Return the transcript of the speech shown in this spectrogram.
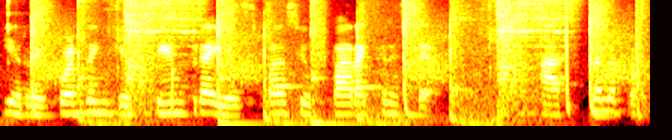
y recuerden que siempre hay espacio para crecer. Hasta la próxima.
